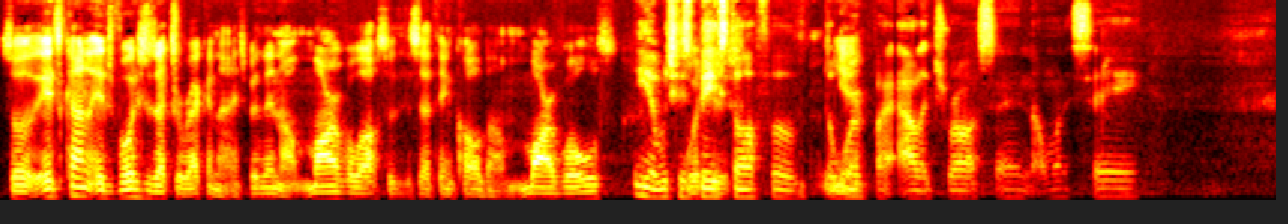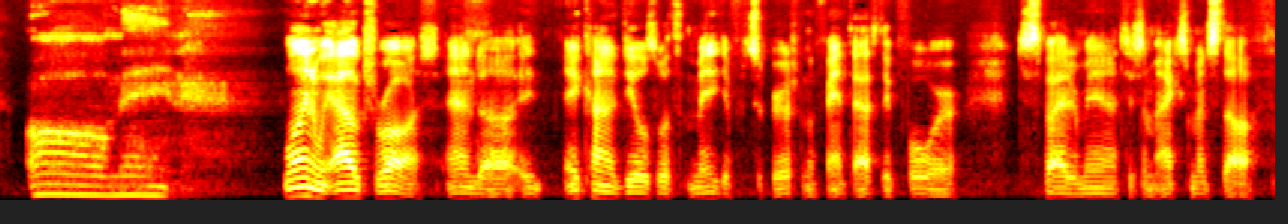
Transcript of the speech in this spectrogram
so it's kind of its voices that you recognize. But then uh, Marvel also does a thing called um, Marvels. Yeah, which is Which based is- off of the yeah. work by Alex Ross and I wanna say Oh man. Well, anyway, Alex Ross, and uh, it it kind of deals with many different superheroes from the Fantastic Four to Spider Man to some X Men stuff,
